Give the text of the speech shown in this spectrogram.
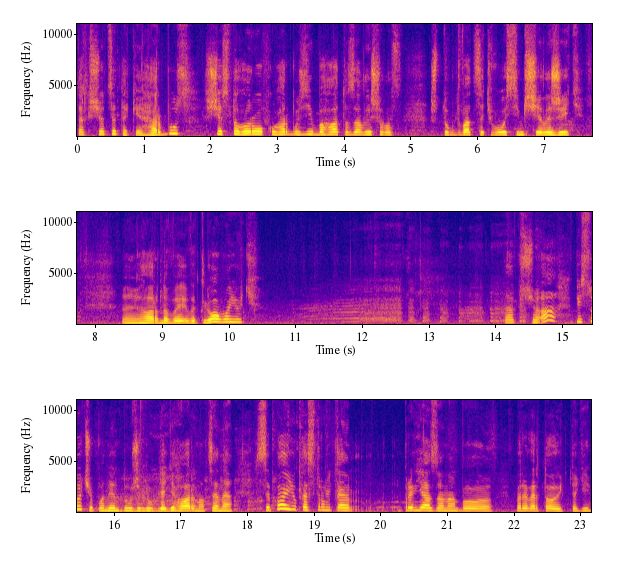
Так що це таке гарбуз ще з того року. Гарбузів багато залишилось штук 28 ще лежить. Е, Гарно викльовують. Так що, а, пісочок вони дуже люблять гарно. Це насипаю, каструлька прив'язана, бо перевертають тоді.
